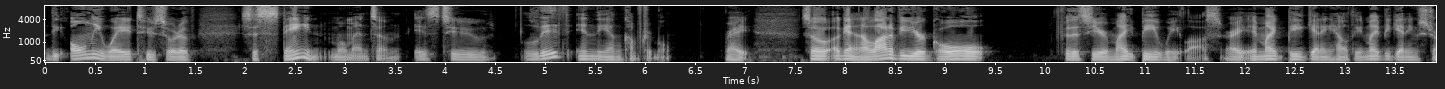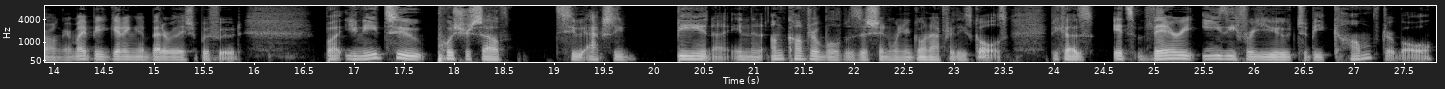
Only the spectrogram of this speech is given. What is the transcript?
the only way to sort of sustain momentum is to live in the uncomfortable, right? So, again, a lot of you, your goal for this year might be weight loss, right? It might be getting healthy, it might be getting stronger, it might be getting a better relationship with food. But you need to push yourself to actually be in, a, in an uncomfortable position when you're going after these goals because it's very easy for you to be comfortable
